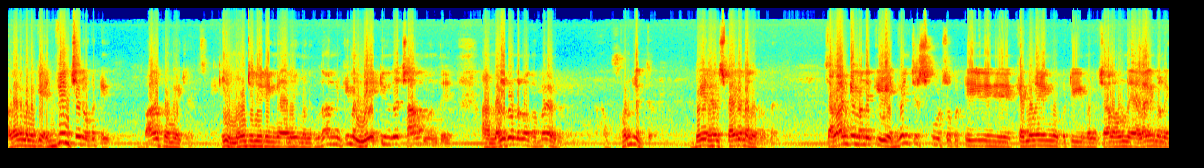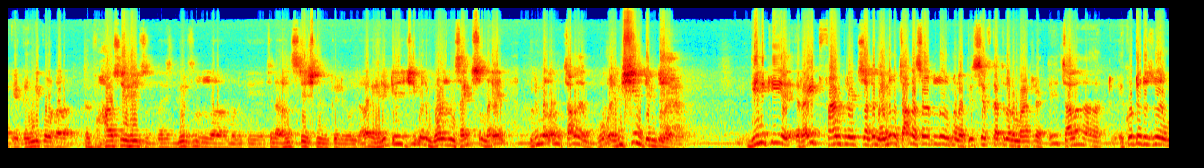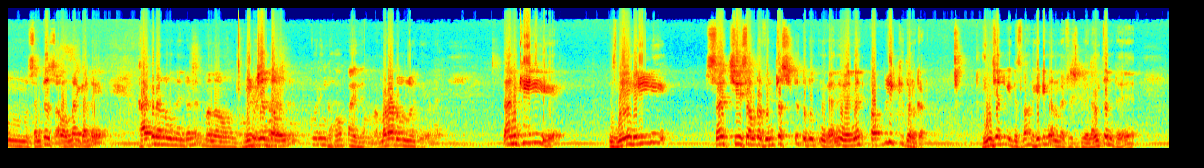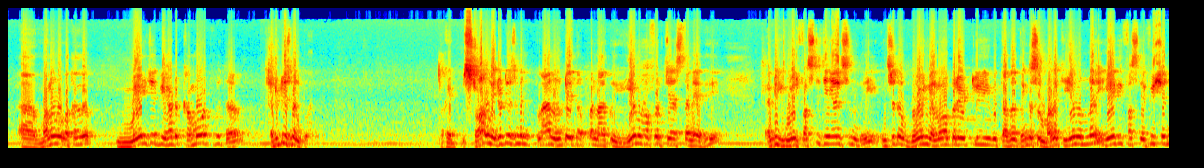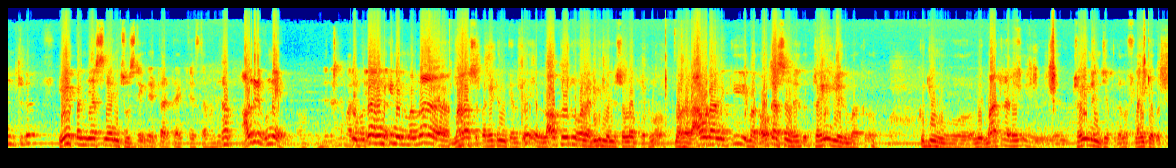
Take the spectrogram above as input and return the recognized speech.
అలాగే మనకి అడ్వెంచర్ ఒకటి బాగా ప్రమోట్ చేయాలి. ఈ మౌంటైనీరింగ్ కానీ మనకి ఉదాహరణకి మన నేటివ్ చాలామంది ఆ నల్గొండలో ఒక అబ్బాయి ఉన్నాడు. కొండలు ఎక్కుతాడు డేర్ హ్యాండ్ స్పైడర్ మ్యాన్ అలాంటి మనకి అడ్వెంచర్ స్పోర్ట్స్ ఒకటి కెనోయింగ్ ఒకటి మనకి చాలా ఉన్నాయి. అలాగే మనకి గండికోట హార్స్లీ హిల్స్ బ్యూటిఫుల్ మనకి చిన్న హిల్ స్టేషన్ వెళ్ళి ఉంది. అలాగే హెరిటేజ్ మన గోల్డెన్ సైట్స్ ఉన్నాయి. తిరుమల చాలా ఎన్షియన్ టెంపుల్ అది. దీనికి రైట్ ఫ్యాంప్లెట్స్ అంటే నేను చాలా సార్లు మన పిసిఎఫ్ కథ కూడా మాట్లాడితే చాలా ఎకో టూరిజం సెంటర్స్ ఉన్నాయి కానీ కాకినాడలో ఉంది ఏంటంటే మనం బ్రిడ్జ్ అంతా ఉంది. ఇది. దానికి నేను వెళ్ళి సెర్చ్ చేసి అవుట్ ఆఫ్ ఇంట్రెస్ట్ దొరుకుతుంది కానీ నేను పబ్లిక్ దొరకదు. ఇన్షియల్గా it is not hitting on my Facebook నేను వెళ్తుంటే మనం ఒక major we have to come out with advertisement plan ఒక స్ట్రాంగ్ అడ్వర్టైజ్మెంట్ ప్లాన్ ఉంటే తప్ప నాకు ఏం ఆఫర్ చేస్తనేది అంటే మీరు ఫస్ట్ చేయాల్సింది instead of going elaborately with other things అసలు మనకి ఏమున్నాయి ఏది ఫస్ట్ ఎఫిషియెంట్గా ఏవి పని చేస్తున్నాయని చూస్తే. ఎట్లా ట్రాక్ చేస్తామని ఆల్రెడీ ఉన్నాయి. ఉదాహరణకి నేను మొన్న మహారాష్ట్ర పర్యటనకి వెళ్తే లాతూరు వాళ్ళు అడిగింది నేను సోలాపూర్లో మాకు రావడానికి మాకు అవకాశం లేదు ట్రైన్ లేదు మాకు. కొంచెం మీరు మాట్లాడి ట్రైన్ అని చెప్పగల ఫ్లైట్ ఒకటి?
